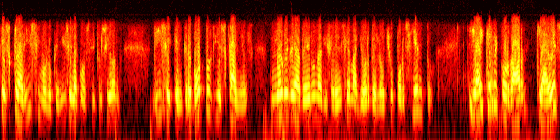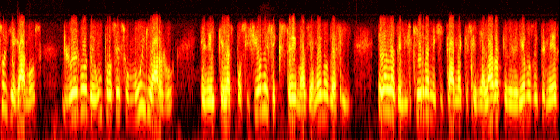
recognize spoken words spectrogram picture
es clarísimo lo que dice la Constitución. Dice que entre votos y escaños no debe haber una diferencia mayor del 8%. Y hay que recordar que a eso llegamos luego de un proceso muy largo en el que las posiciones extremas, llamémosle así, eran las de la izquierda mexicana que señalaba que deberíamos de tener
